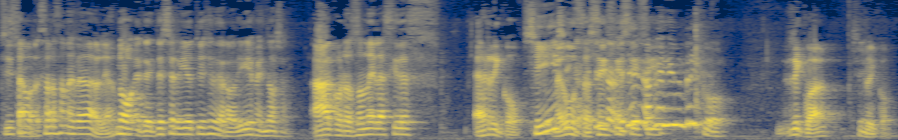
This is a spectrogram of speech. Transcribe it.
Sí, está, está bastante agradable. ¿eh? No, el que te he servido tú es el de Rodríguez Mendoza. Ah, corazón del ácido es, es rico. Sí, me sí, gusta, sí, sí, sí. sí. café es bien rico. Rico, ¿ah? Rico.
